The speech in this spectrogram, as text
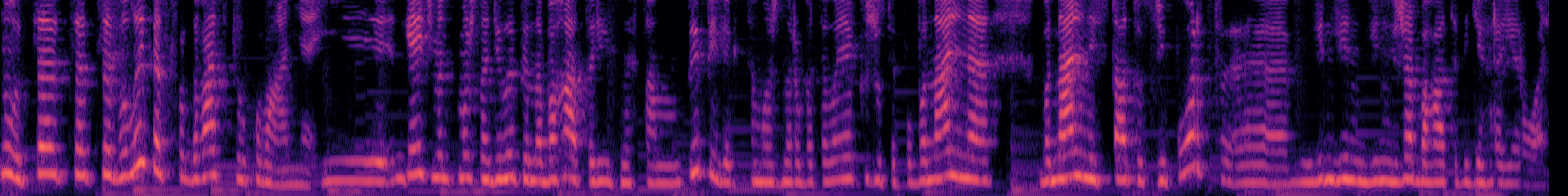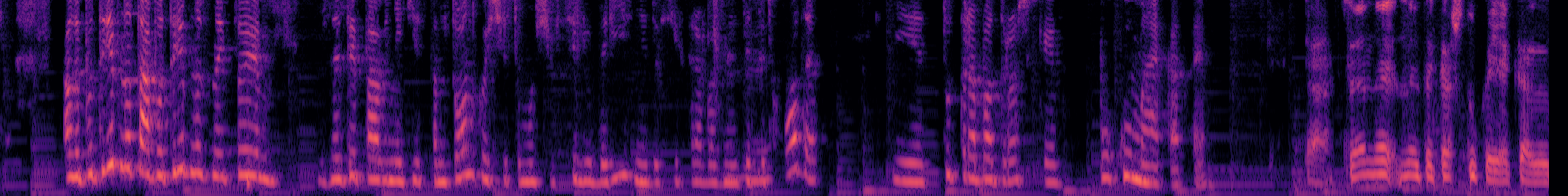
ну, це, це, це велика складова спілкування. І engagement можна ділити на багато різних там типів, як це можна робити. Але я кажу, типу, банальне, банальний status report, е, він він, він вже багато відіграє роль. Але потрібно та потрібно знайти знайти певні якісь там тонкощі, тому що всі люди різні, до всіх треба знайти підходи, і тут треба трошки покумекати. Так, це не не така штука, яка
